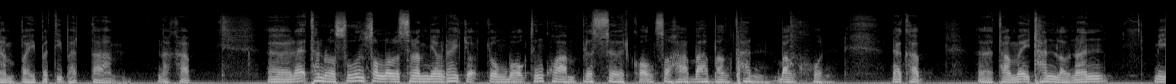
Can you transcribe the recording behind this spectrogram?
นำไปปฏิบัติตามนะครับและท่านรอซูลสโลสลัมยังได้เจาะจงบอกถึงความประเสริฐของสหาบะบางท่านบางคนนะครับทำให้ท่านเหล่านั้นมี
